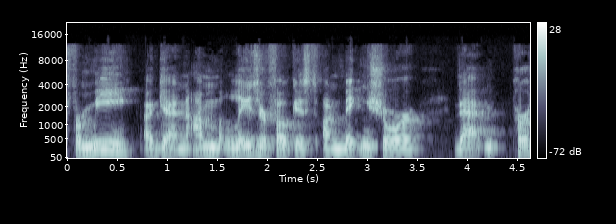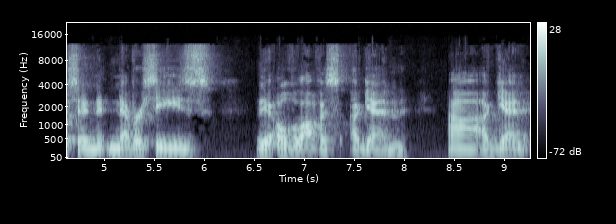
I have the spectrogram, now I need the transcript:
For me, again, I'm laser focused on making sure that person never sees the Oval Office again. Uh, again,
